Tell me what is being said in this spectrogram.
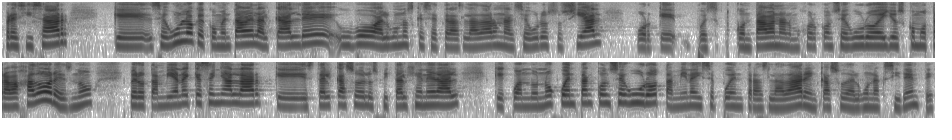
precisar que según lo que comentaba el alcalde, hubo algunos que se trasladaron al Seguro Social, porque pues contaban a lo mejor con seguro ellos como trabajadores, ¿no? Pero también hay que señalar que está el caso del Hospital General, que cuando no cuentan con seguro, también ahí se pueden trasladar en caso de algún accidente.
